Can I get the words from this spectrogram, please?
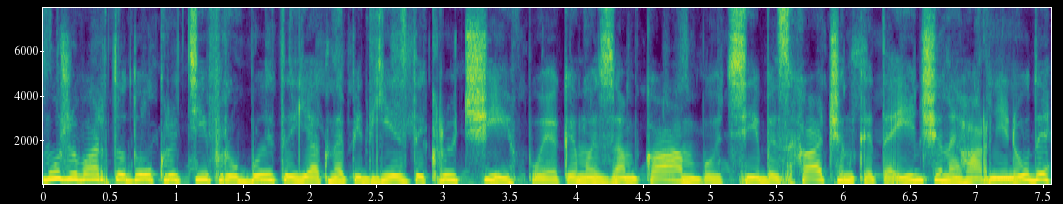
Може, варто до укриттів робити як на під'їзди ключі по якимось замкам, бо ці безхатченки та інші негарні люди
